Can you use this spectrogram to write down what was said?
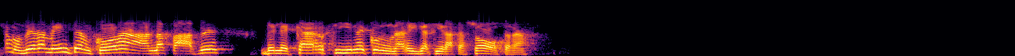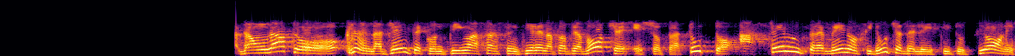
siamo veramente ancora alla fase delle cartine con una riga tirata sopra. Da un lato la gente continua a far sentire la propria voce e soprattutto ha sempre meno fiducia delle istituzioni,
